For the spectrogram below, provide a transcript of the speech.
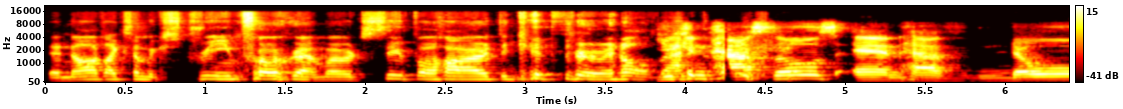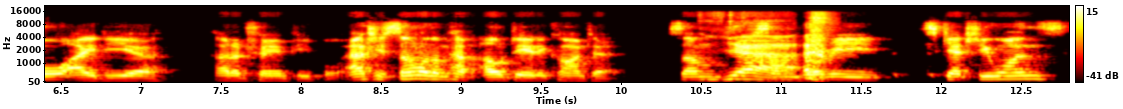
They're not like some extreme program where it's super hard to get through and all that. You can pass those and have no idea how to train people. Actually, some of them have outdated content. Some Yeah. some very sketchy ones.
